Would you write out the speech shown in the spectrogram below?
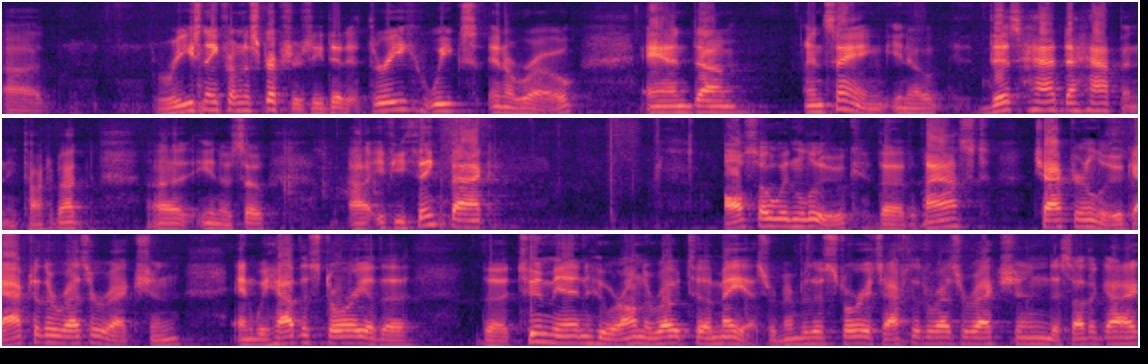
uh, reasoning from the scriptures. He did it three weeks in a row, and um, and saying, you know, this had to happen. He talked about, uh, you know, so uh, if you think back, also in Luke, the last chapter in Luke after the resurrection, and we have the story of the the two men who are on the road to Emmaus. Remember this story? It's after the resurrection. This other guy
